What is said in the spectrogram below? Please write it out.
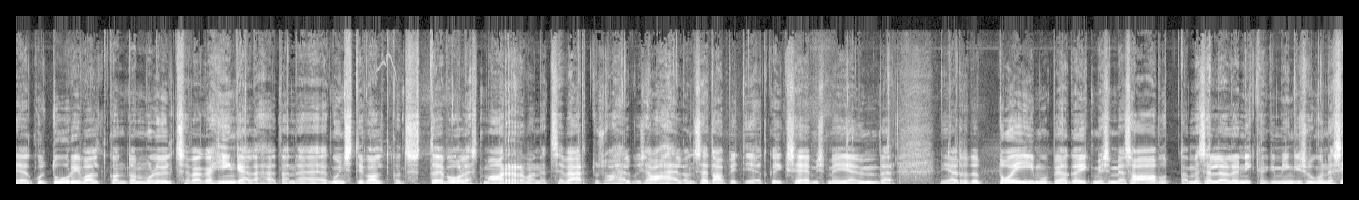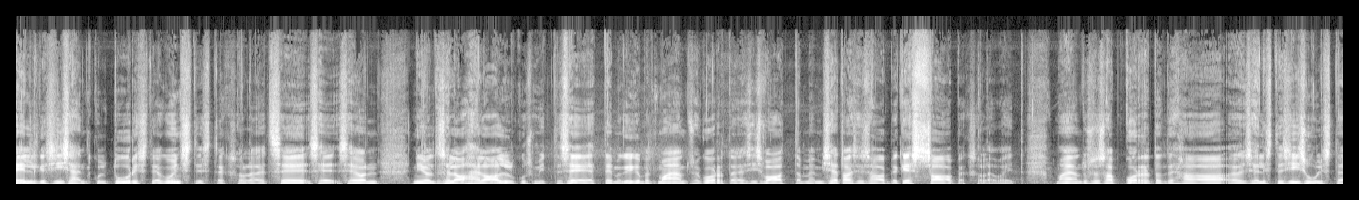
ja kultuurivaldkond on mulle üldse väga hingelähedane kunstivaldkond, sest tõepoolest ma arvan, et see väärtusahel või see ahel on sedapidi, et kõik see, mis meie ümber nii-öelda toimub ja kõik, mis me saavutame, sellel on ikkagi mingisugune selge sisend kultuurist ja kunstist, eks ole, et see, see, see on nii-öelda selle ahela algus, mitte see, et teeme kõigepealt majanduse korda ja siis vaatame, mis edasi saab ja kes saab, eks ole, vaid majanduse saab korda teha selliste sisuliste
